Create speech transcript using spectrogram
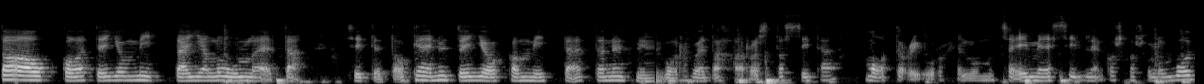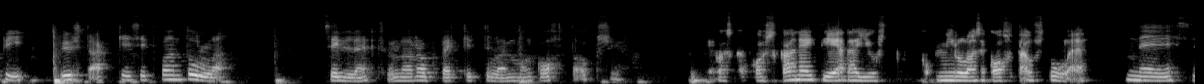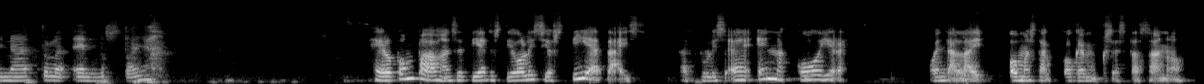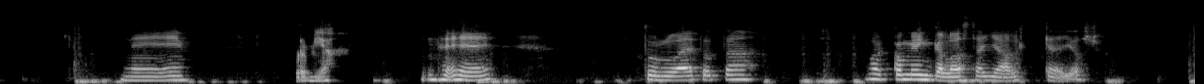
taukko, että ei ole mitään ja luulee, että sitten, että okei, nyt ei olekaan mitään, että nyt me voi ruveta harrastaa sitä moottoriurheilua, mutta se ei mene silleen, koska sulle voi yhtäkkiä sitten vaan tulla silleen, että sulla roppeekin tulemaan kohtauksia. Koska koskaan ei tiedä just milloin se kohtaus tulee. Nee, sinä et ole ennustaja. Helpompaahan se tietysti olisi, jos tietäisi, että tulisi ennakkooire. Voin tällä omasta kokemuksesta sanoa. Nee. Turmia. Nee. Tulee tota, vaikka minkälaista jälkeä, jos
